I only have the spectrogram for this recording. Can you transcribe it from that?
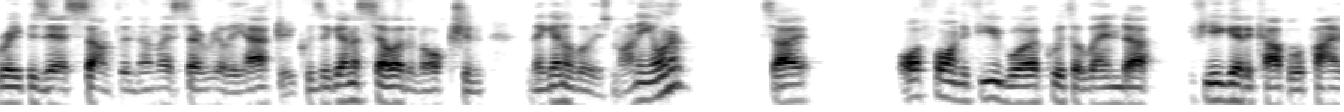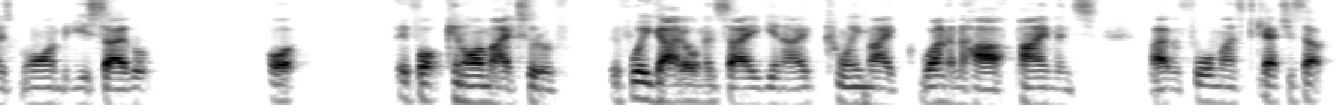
repossess something unless they really have to, because they're going to sell it at auction and they're going to lose money on it. So I find if you work with a lender, if you get a couple of payments behind, but you say, look, I, if I, can I make sort of, if we go to them and say, you know, can we make one and a half payments over four months to catch us up?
